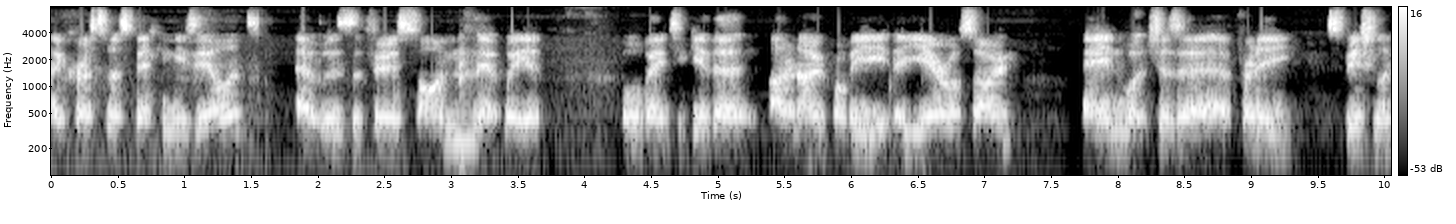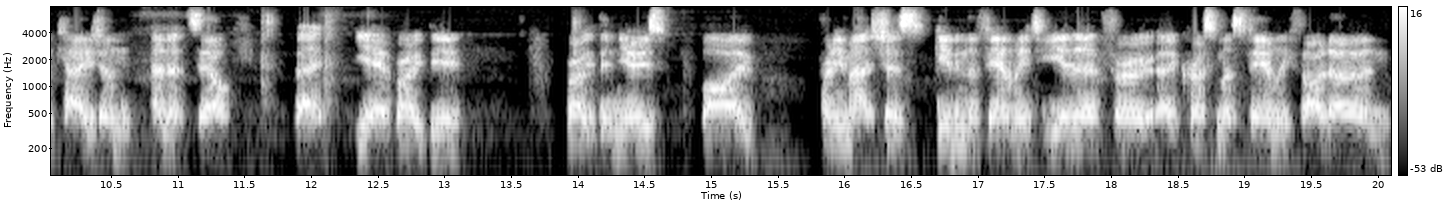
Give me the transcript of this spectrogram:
a Christmas back in New Zealand, it was the first time that we had all been together. I don't know, probably a year or so, and which is a, a pretty special occasion in itself. But yeah, broke the broke the news by pretty much just getting the family together for a Christmas family photo, and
